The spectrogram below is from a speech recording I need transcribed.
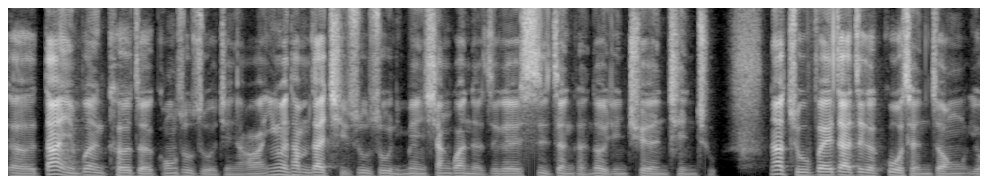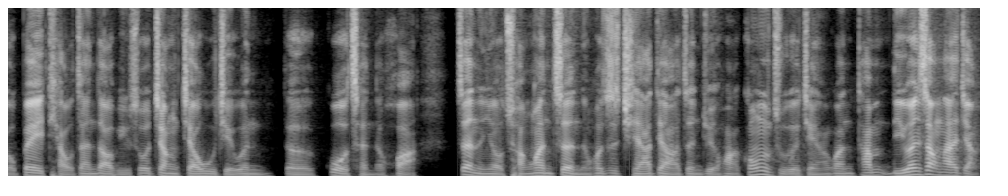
呃，当然也不能苛责公诉组的检察官，因为他们在起诉书里面相关的这个事证可能都已经确认清楚。那除非在这个过程中有被挑战到，比如说这样交互诘问的过程的话，证人有传唤证人或是其他调查证据的话，公诉组的检察官他们理论上来讲，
